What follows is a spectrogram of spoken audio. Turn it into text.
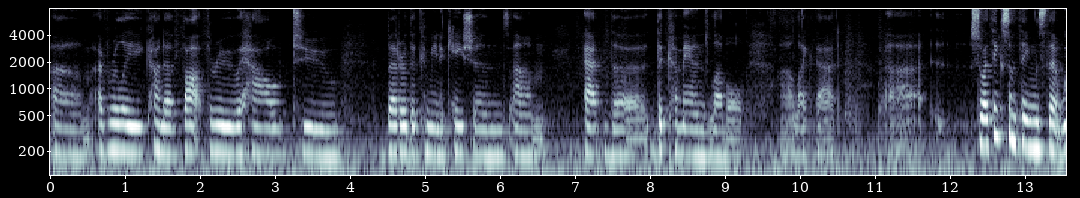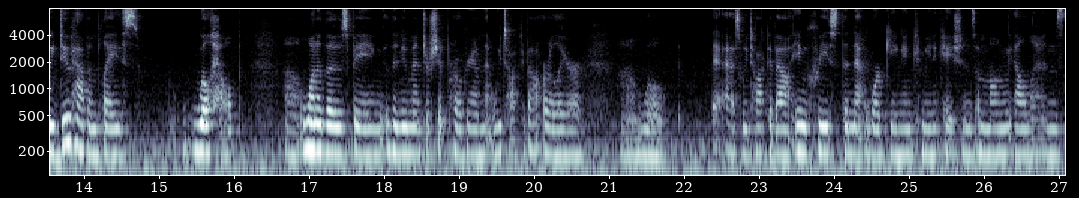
Um, I've really kind of thought through how to better the communications um, at the the command level uh, like that. Uh, so I think some things that we do have in place will help. Uh, one of those being the new mentorship program that we talked about earlier um, will, as we talked about, increase the networking and communications among LNs.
